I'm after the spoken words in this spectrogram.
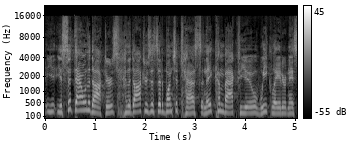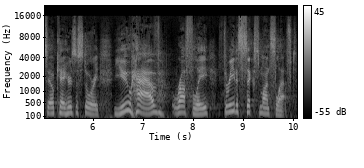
you, you sit down with the doctors, and the doctors just did a bunch of tests, and they come back to you a week later and they say, okay, here's the story. You have roughly three to six months left.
